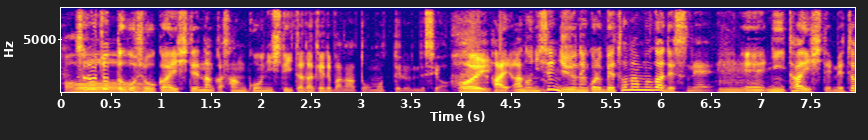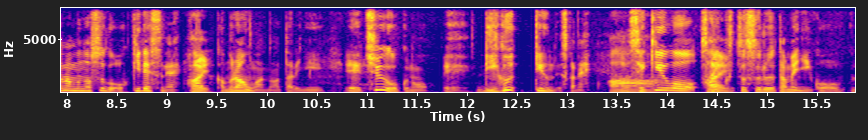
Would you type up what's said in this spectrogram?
それをちょっとご紹介して、なんか参考にしていただければなと思ってるんですよ。はい。はい。あの、2014年、これベトナムがですね、えうん。ーに対して、ベトナムのすぐ沖ですね、はい。カムラン湾のあたりに、えー中国の、えーリグっていうんですかね、あの石油を採掘するために、こう、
